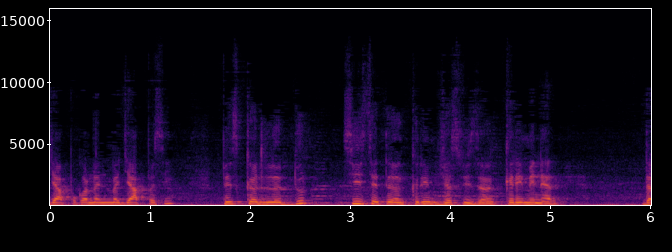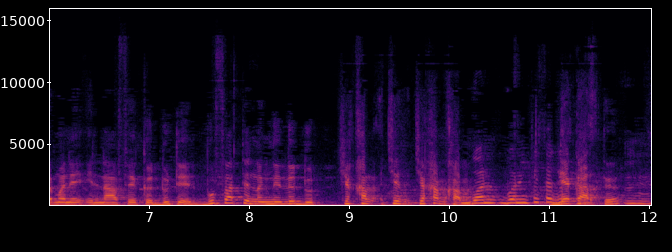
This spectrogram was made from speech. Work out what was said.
jàpp ko nañ ma jàpp si puisque le doute si c'est un crime je suis un criminel dama ne il n'a fait que douter bu fàtte nag ne le doute ci xal ci ci xam-xam Bon, bon, ci sa gis-gis. Descartes Mhm.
